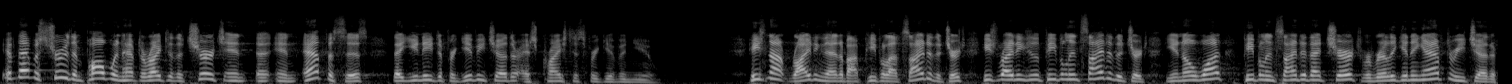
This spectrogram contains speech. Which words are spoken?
If that was true, then Paul wouldn't have to write to the church in, uh, in Ephesus that you need to forgive each other as Christ has forgiven you. He's not writing that about people outside of the church. He's writing to the people inside of the church. You know what? People inside of that church were really getting after each other.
